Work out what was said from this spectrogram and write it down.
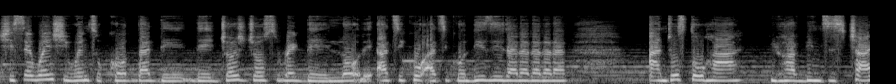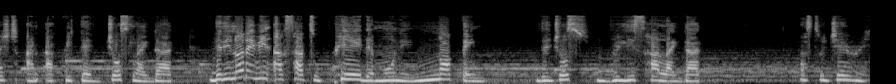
She said when she went to court that day, the judge just read the law, the article, article, this, this, da, da, da, da and just told her you have been discharged and acquitted just like that. They did not even ask her to pay the money, nothing. They just released her like that. Pastor Jerry,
